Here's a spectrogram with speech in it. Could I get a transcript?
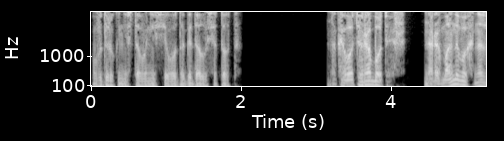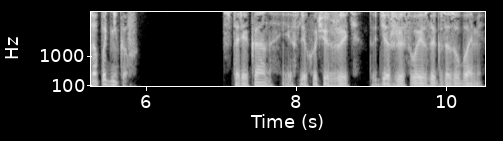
Вдруг ни с того ни с сего догадался тот. «На кого ты работаешь? На Романовых, на Западников?» «Старикан, если хочешь жить, то держи свой язык за зубами»,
